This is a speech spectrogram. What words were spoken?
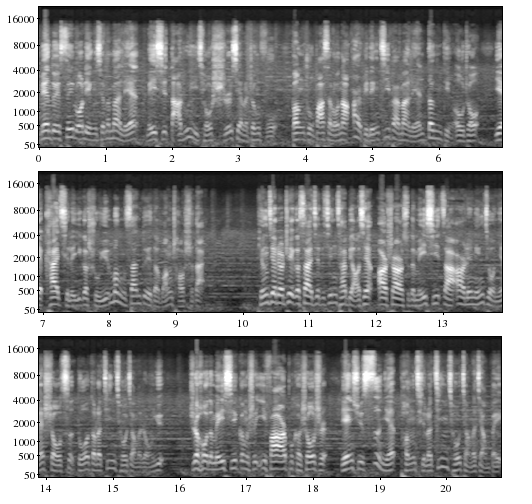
面对 C 罗领衔的曼联，梅西打入一球，实现了征服，帮助巴塞罗那2比0击败曼联，登顶欧洲，也开启了一个属于梦三队的王朝时代。凭借着这个赛季的精彩表现，二十二岁的梅西在二零零九年首次夺得了金球奖的荣誉。之后的梅西更是一发而不可收拾，连续四年捧起了金球奖的奖杯，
